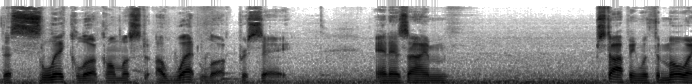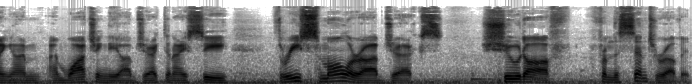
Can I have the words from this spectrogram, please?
this slick look, almost a wet look per se. And as I'm stopping with the mowing, I'm I'm watching the object and I see three smaller objects shoot off from the center of it,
